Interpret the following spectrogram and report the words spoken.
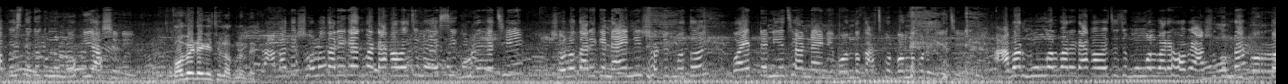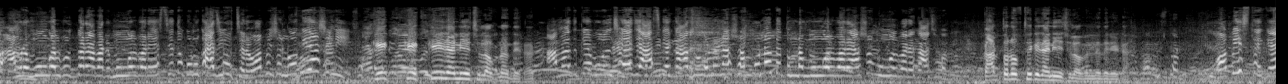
অফিস থেকে কোনো লোকই আসেনি। কবে ডেকেছিল আপনাদের? আমাদের ষোলো তারিখে একবার ডাকা হয়েছিল এসি ঘুরে গেছি। ষোলো তারিখে নেয়নি সঠিক মতন। কয়েকটা নিয়েছে আর নেয়নি বন্ধ কাজ কর বন্ধ করে দিয়েছে। আবার মঙ্গলবারে ডাকা হয়েছে যে মঙ্গলবারে হবে আসো তোমরা। তো আমরা মঙ্গল বুধবার আবার মঙ্গলবারে এসছি তো হচ্ছে না। অফিসে লোকই আসেনি। কে কে কে জানিয়েছিল আপনাদের? আমাদেরকে বলছে যে আজকে কাজ হলো না সম্পূর্ণ তো তোমরা মঙ্গলবারে আসো মঙ্গলবারে কাজ হবে। কার তরফ থেকে জানিয়েছিল আপনাদের এটা? অফিস থেকে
